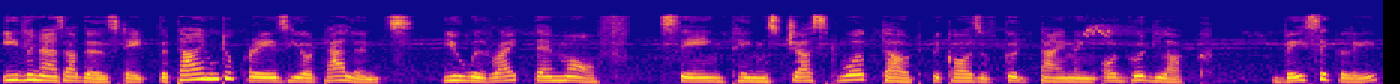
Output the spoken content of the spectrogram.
Even as others take the time to praise your talents, you will write them off, saying things just worked out because of good timing or good luck. Basically,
